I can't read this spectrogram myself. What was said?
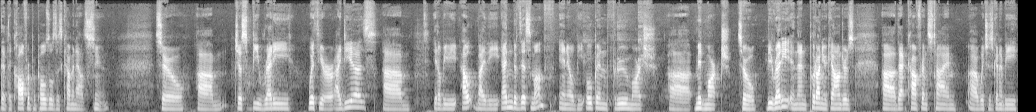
that the call for proposals is coming out soon. So um, just be ready with your ideas. Um, it'll be out by the end of this month and it'll be open through March, uh, mid March. So be ready and then put on your calendars that conference time, uh, which is going to be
